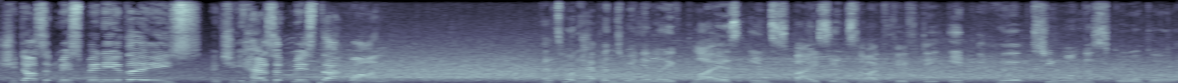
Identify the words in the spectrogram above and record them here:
She doesn't miss many of these, and she hasn't missed that one. That's what happens when you leave players in space inside 50. It hurts you on the scoreboard.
